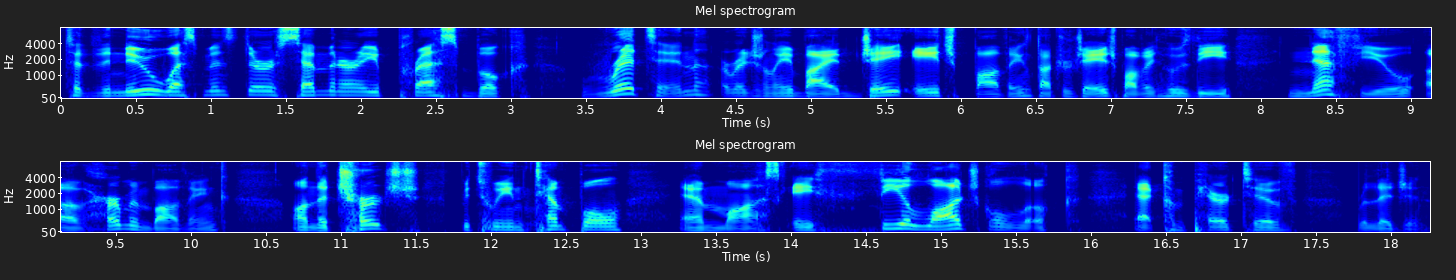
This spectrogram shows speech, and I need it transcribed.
to the new Westminster Seminary Press book, written originally by J.H. Bavinck, Dr. J.H. Bavinck, who's the nephew of Herman Bavinck, on the church between temple and mosque, a theological look at comparative religion.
